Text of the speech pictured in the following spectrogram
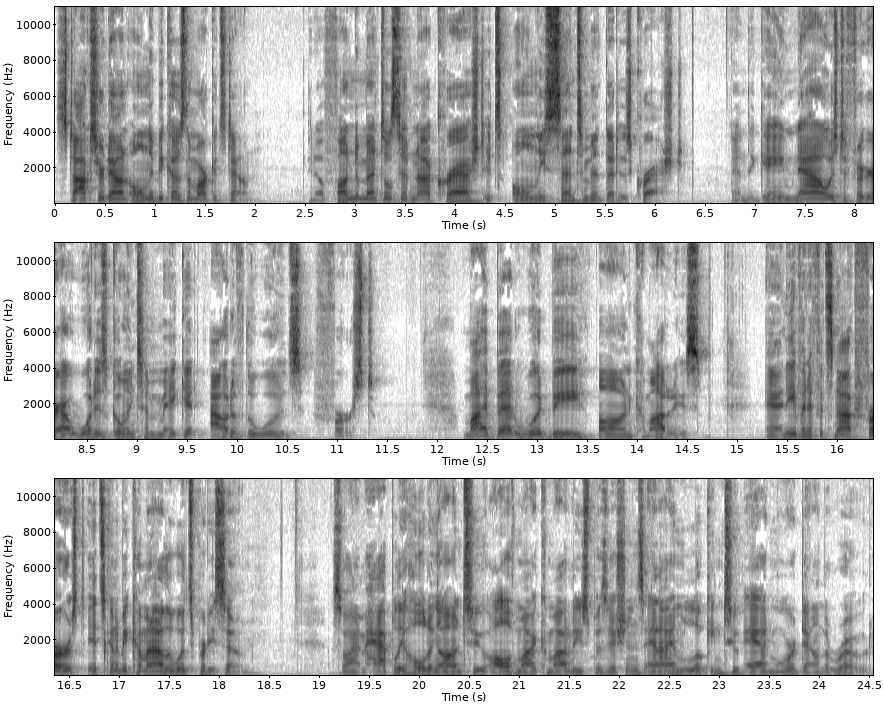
Stocks are down only because the market's down. You know, fundamentals have not crashed, it's only sentiment that has crashed. And the game now is to figure out what is going to make it out of the woods first. My bet would be on commodities and even if it's not first, it's going to be coming out of the woods pretty soon. So I'm happily holding on to all of my commodities positions, and I'm looking to add more down the road.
